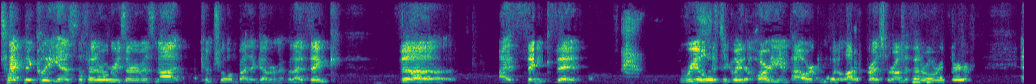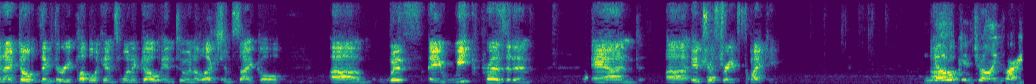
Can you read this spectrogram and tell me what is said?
technically, yes, the Federal Reserve is not controlled by the government, but I think the I think that realistically the party in power can put a lot of pressure on the Federal Reserve. And I don't think the Republicans want to go into an election cycle um, with a weak president and uh, interest rates spiking. No uh, controlling party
